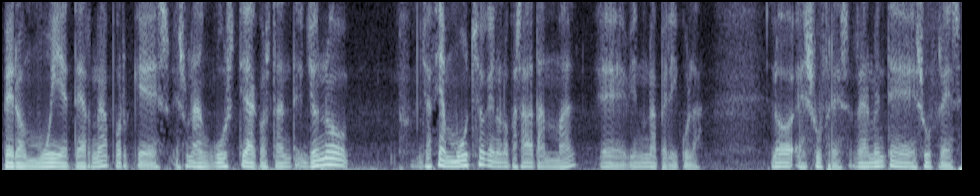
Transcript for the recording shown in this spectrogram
pero muy eterna porque es, es una angustia constante. Yo no, yo hacía mucho que no lo pasaba tan mal eh, viendo una película. Lo eh, sufres, realmente sufres.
